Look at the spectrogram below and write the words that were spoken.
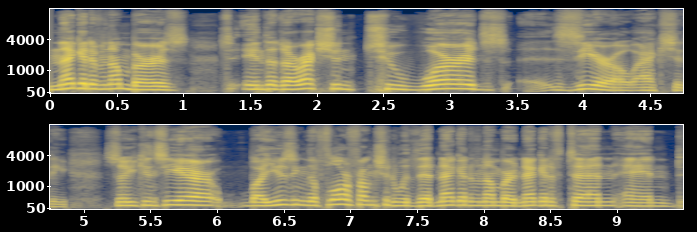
negative numbers in the direction towards zero actually. So you can see here by using the floor function with the negative number negative 10 and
